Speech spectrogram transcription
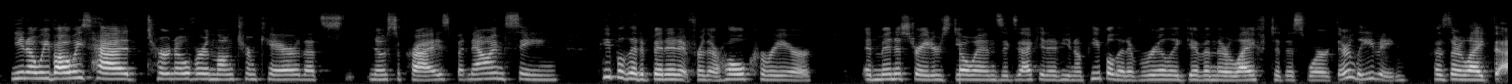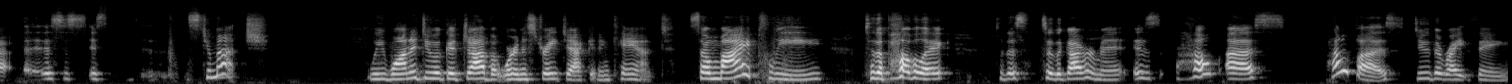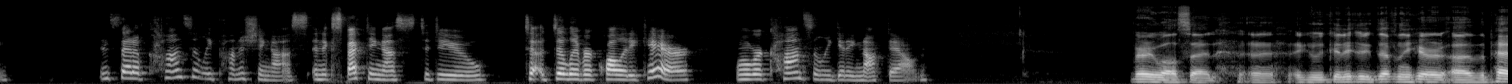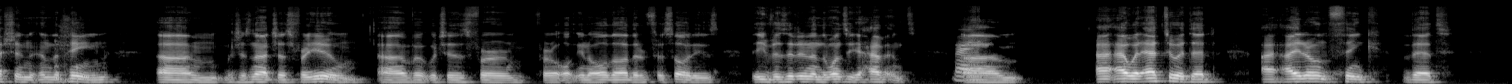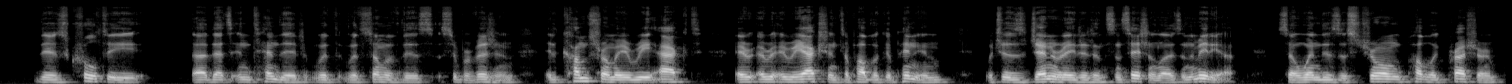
You know we've always had turnover in long-term care. That's no surprise. But now i'm seeing people that have been in it for their whole career administrators DONs executive you know people that have really given their life to this work they're leaving because they're like uh, this is it's, it's too much. We want to do a good job but we're in a straitjacket and can't. So my plea to the public, to this to the government is help us help us do the right thing instead of constantly punishing us and expecting us to do to deliver quality care when we're constantly getting knocked down. Very well said. Uh, we could definitely hear uh, the passion and the pain, um, which is not just for you, uh, but which is for for all, you know all the other facilities that you visited and the ones that you haven't. Right. Um, I, I would add to it that I, I don't think that there's cruelty uh, that's intended with with some of this supervision. It comes from a react a, a, a, reaction to public opinion, which is generated and sensationalized in the media. So when there's a strong public pressure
